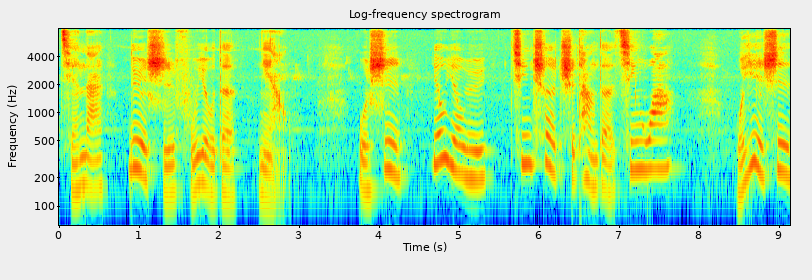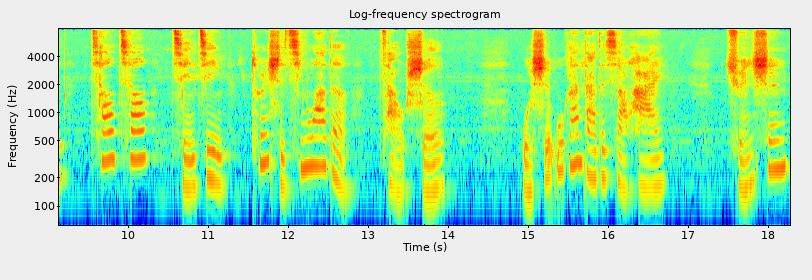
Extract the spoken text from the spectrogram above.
前来掠食蜉蝣的鸟。我是悠游于清澈池塘的青蛙，我也是悄悄前进吞食青蛙的草蛇。我是乌干达的小孩，全身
